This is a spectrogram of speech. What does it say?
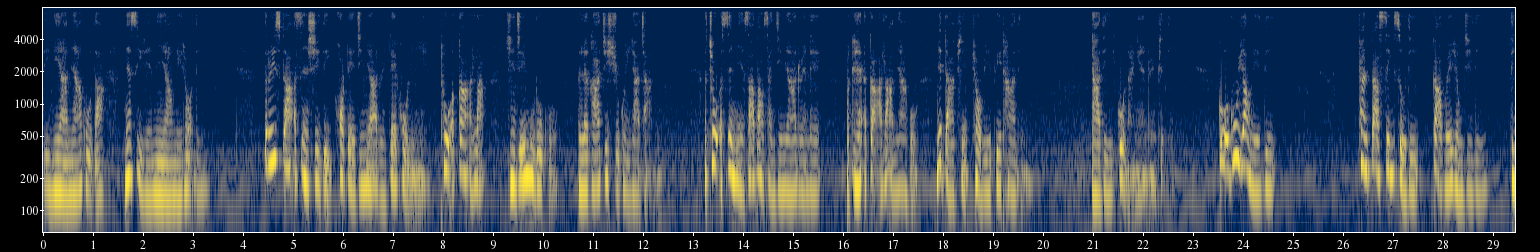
သည့်နေရာများကိုသာမျက်စိထဲမြင်အောင်နေတော့သည်3 star အဆင့်ရှိသည့်ဟိုတယ်ကြီးများတွင်တဲခိုလျင်ထိုအကအလှရင်ကျေးမှုတို့ကို အလကားကြည့်ရှုခွင့်ရကြသည်အချို့အဆင့်မြင့်စားတောက်ဆိုင်ကြီးများတွင်လည်းပကံအကအလှများကိုမေတ္တာဖြင့်ဖျော်ဖြေပေးထားသည်ဒါသည်ကိုယ်နိုင်ငံတွင်ဖြစ်သည်ကိုအခုရောက်နေသည့် ဖန်တာစင်းဆိုသည့်ကပွဲယုံကြည်သည်ဒီ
